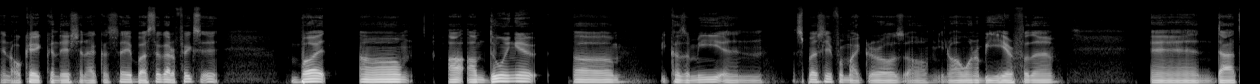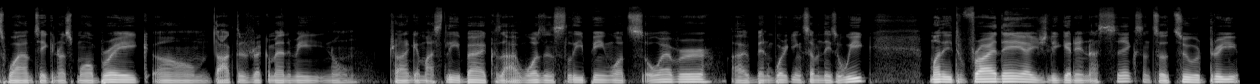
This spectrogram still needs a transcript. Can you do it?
in okay condition, I could say, but I still gotta fix it. But um, I- I'm doing it um because of me and especially for my girls. Um, you know, I want to be here for them, and that's why I'm taking a small break. Um, doctors recommended me, you know, trying to get my sleep back because I wasn't sleeping whatsoever. I've been working seven days a week, Monday to Friday. I usually get in at six until two or three.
